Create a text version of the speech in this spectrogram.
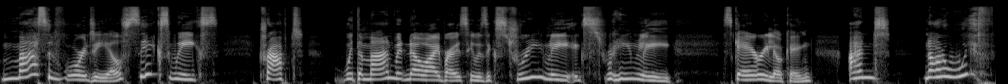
massive ordeal, six weeks trapped with a man with no eyebrows who was extremely, extremely scary looking, and not a whiff.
